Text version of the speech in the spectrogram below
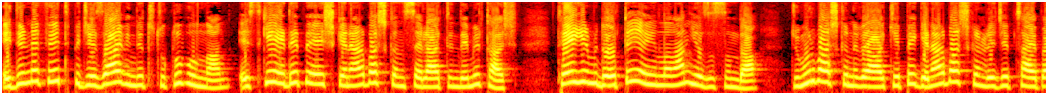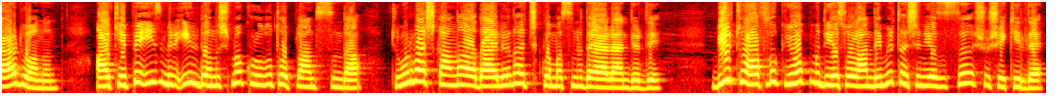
Edirne Fethiye cezaevinde tutuklu bulunan eski HDP eş genel başkanı Selahattin Demirtaş, T24'te yayınlanan yazısında Cumhurbaşkanı ve AKP Genel Başkanı Recep Tayyip Erdoğan'ın AKP İzmir İl Danışma Kurulu toplantısında Cumhurbaşkanlığı adaylığını açıklamasını değerlendirdi. Bir tuhaflık yok mu diye soran Demirtaş'ın yazısı şu şekilde.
